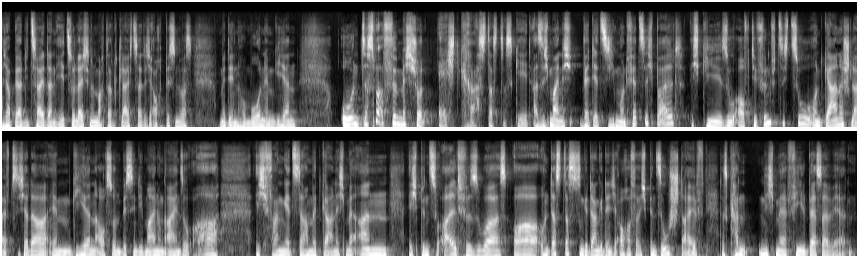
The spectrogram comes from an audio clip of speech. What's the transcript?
Ich habe ja die Zeit dann eh zu lächeln, mache dann gleichzeitig auch ein bisschen was mit den Hormonen im Gehirn. Und das war für mich schon echt krass, dass das geht. Also ich meine, ich werde jetzt 47 bald, ich gehe so auf die 50 zu und gerne schleift sich ja da im Gehirn auch so ein bisschen die Meinung ein, so, oh, ich fange jetzt damit gar nicht mehr an, ich bin zu alt für sowas, oh, und das, das ist ein Gedanke, den ich auch oft habe, ich bin so steif, das kann nicht mehr viel besser werden.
